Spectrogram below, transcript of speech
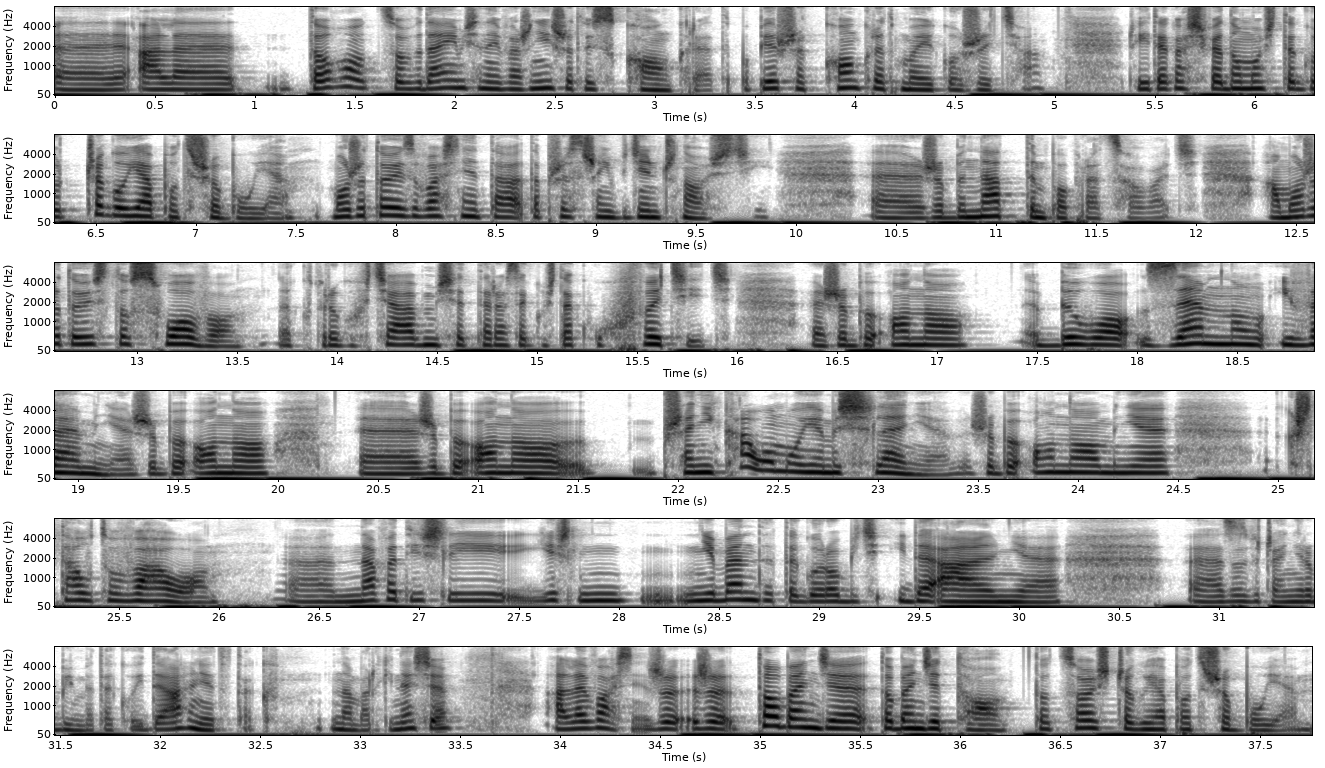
e, ale to, co wydaje mi się najważniejsze, to jest konkret. Po pierwsze, konkret mojego życia, czyli taka świadomość tego, czego ja potrzebuję. Może to jest właśnie ta, ta przestrzeń wdzięczności, e, żeby nad tym popracować. A może to jest to słowo, którego chciałabym się teraz jakoś tak uchwycić, żeby ono było ze mną i we mnie, żeby ono, e, żeby ono przenikało moje myślenie, żeby ono mnie kształtowało. E, nawet jeśli, jeśli nie będę tego robić idealnie, e, zazwyczaj nie robimy tego idealnie, to tak na marginesie, ale właśnie, że, że to, będzie, to będzie to, to coś, czego ja potrzebuję.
